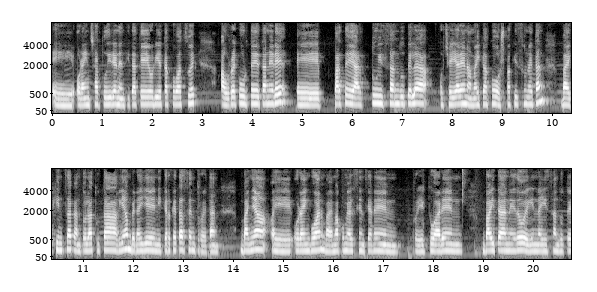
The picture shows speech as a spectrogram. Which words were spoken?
e, orain sartu diren entitate horietako batzuek, aurreko urteetan ere, e, parte hartu izan dutela otxaiaren amaikako ospakizunetan, ba, ekintzak antolatuta agian beraien ikerketa zentroetan. Baina, e, oraingoan, ba, emakumeak zientziaren proiektuaren baitan edo egin nahi izan dute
